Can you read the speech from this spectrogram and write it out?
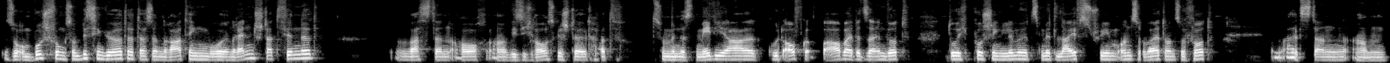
so um Buschfunk so ein bisschen gehört hat, dass in Ratingen wohl ein Rennen stattfindet, was dann auch, äh, wie sich herausgestellt hat, zumindest medial gut aufgearbeitet sein wird durch Pushing Limits mit Livestream und so weiter und so fort. Und als dann am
